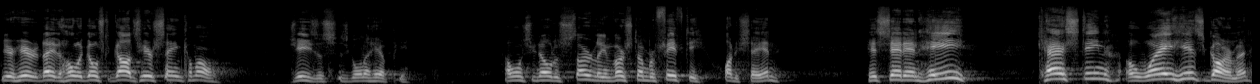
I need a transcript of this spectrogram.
You're here today, the Holy Ghost of God's here saying, Come on, Jesus is going to help you. I want you to notice, thirdly, in verse number 50, what he said. He said, And he, casting away his garment,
